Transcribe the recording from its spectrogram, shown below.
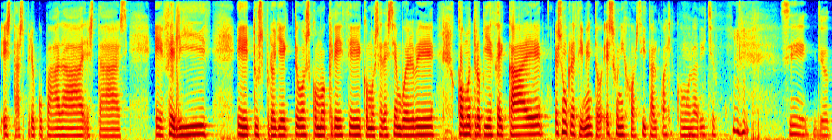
estás preocupada, estás eh, feliz, eh, tus proyectos, cómo crece, cómo se desenvuelve, cómo tropieza y cae, es un crecimiento, es un hijo así, tal cual, como lo ha dicho. Sí, yo,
